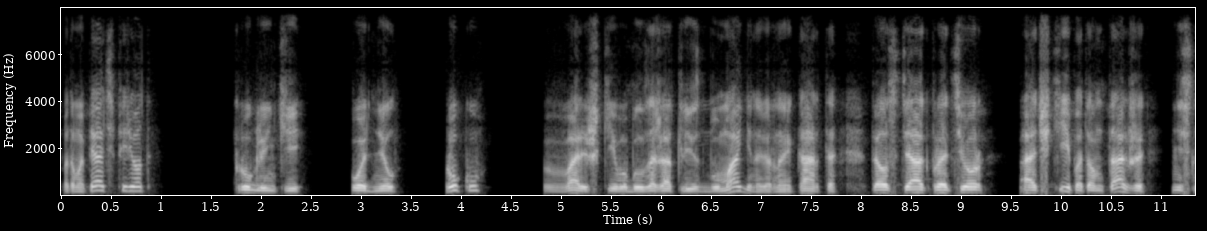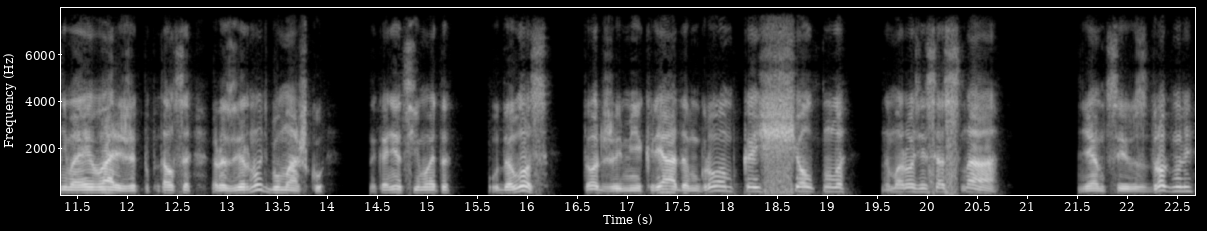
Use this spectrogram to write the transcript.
потом опять вперед. Кругленький поднял руку. В варежке его был зажат лист бумаги, наверное, карта. Толстяк протер очки, потом также, не снимая варежек, попытался развернуть бумажку. Наконец ему это удалось тот же миг рядом громко щелкнуло на морозе сосна. Немцы вздрогнули,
